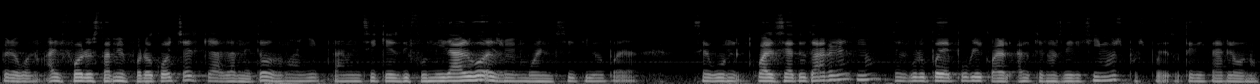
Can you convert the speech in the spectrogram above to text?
Pero bueno, hay foros también, foro coches, que hablan de todo, ¿no? Allí también si quieres difundir algo es un buen sitio para, según cuál sea tu target, ¿no? El grupo de público al, al que nos dirigimos, pues puedes utilizarlo o no.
